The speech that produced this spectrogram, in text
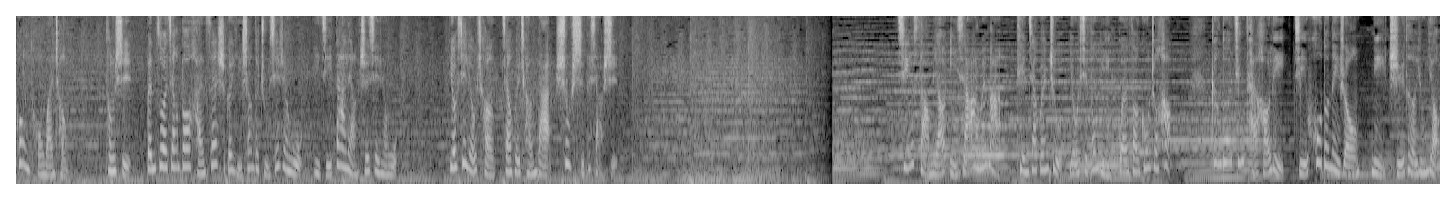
共同完成。同时，本作将包含三十个以上的主线任务以及大量支线任务，游戏流程将会长达数十个小时。请扫描以下二维码，添加关注“游戏风云”官方公众号，更多精彩好礼及互动内容，你值得拥有。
